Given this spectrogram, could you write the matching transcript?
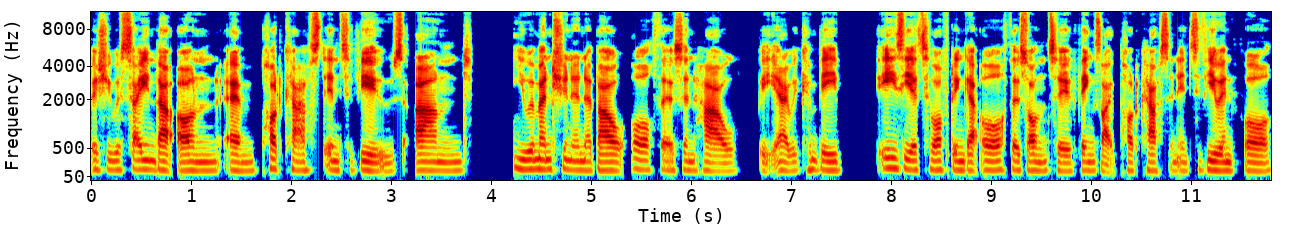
as you were saying that on um, podcast interviews, and you were mentioning about authors and how you know it can be easier to often get authors onto things like podcasts and interviewing for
